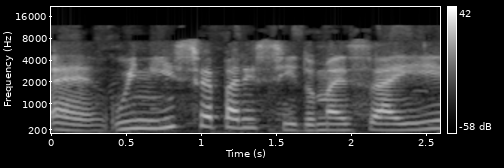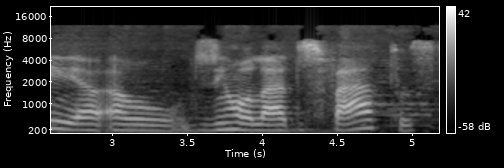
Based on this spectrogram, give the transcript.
É, o início é parecido, mas aí a- ao desenrolar dos fatos,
